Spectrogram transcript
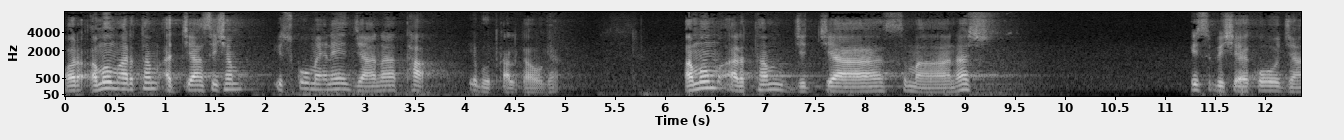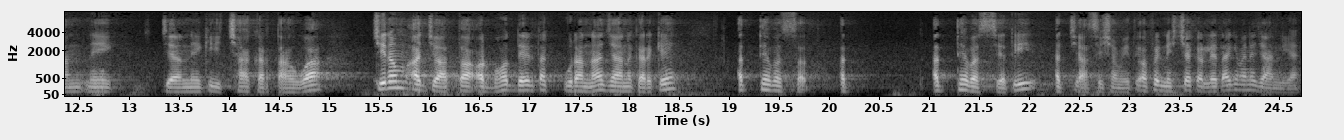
और अमुम अर्थम अज्ञाशिषम इसको मैंने जाना था। ये भूतकाल का हो गया। अमुम अर्थम जिज्ञासमानस। इस विषय को जानने जानने की इच्छा करता हुआ चिरम अज्ञाता और बहुत देर तक पूरा न जान करके अत्यवसत अध्यवस्यति शमिति। और फिर निश्चय कर लेता है कि मैंने जान लिया है।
